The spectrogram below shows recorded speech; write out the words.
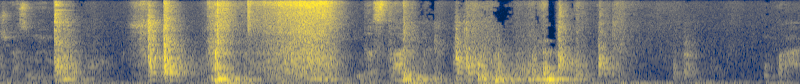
Сейчас мы его доставим. Опа.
